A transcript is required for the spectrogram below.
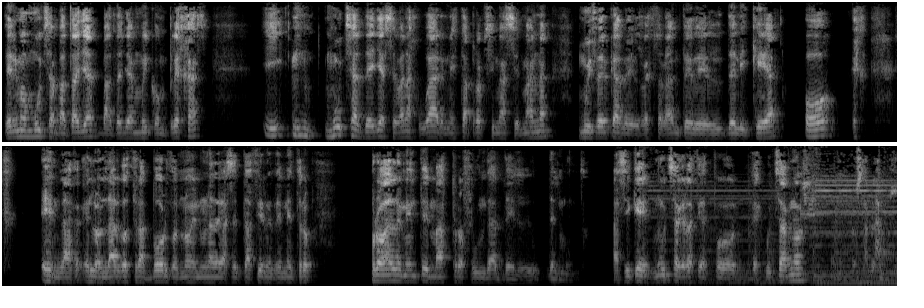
Tenemos muchas batallas, batallas muy complejas y muchas de ellas se van a jugar en esta próxima semana muy cerca del restaurante del, IKEA o en, los largos transbordos, ¿no? En una de las estaciones de metro probablemente más profundas del, del mundo. Así que muchas gracias por escucharnos. Nos hablamos.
